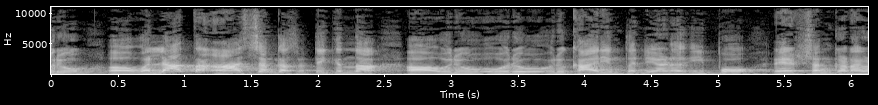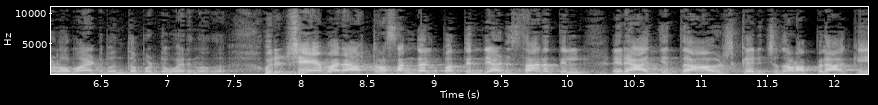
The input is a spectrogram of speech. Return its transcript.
ഒരു വല്ലാത്ത ആശങ്ക സൃഷ്ടിക്കുന്ന ഒരു ഒരു ഒരു കാര്യം തന്നെയാണ് ഇപ്പോൾ റേഷൻ കടകളുമായിട്ട് ബന്ധപ്പെട്ട് വരുന്നത്. ഒരു ക്ഷേമരാഷ്ട്ര സങ്കല്പത്തിന്റെ അടിസ്ഥാനത്തിൽ രാജ്യത്ത് ആവിഷ്കരിച്ച് നടപ്പിലാക്കി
